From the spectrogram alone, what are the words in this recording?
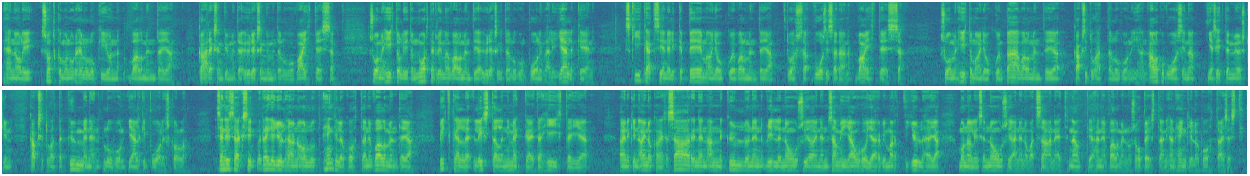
Hän oli Sotkamon urheilulukion valmentaja 80-90-luvun vaihteessa. Suomen hiihtoliiton nuorten ryhmän valmentaja 90-luvun puolivälin jälkeen. Skikatsien eli B-maajoukkueen valmentaja tuossa vuosisadan vaihteessa – Suomen hiihtomaajoukkueen päävalmentaja 2000-luvun ihan alkuvuosina ja sitten myöskin 2010-luvun jälkipuoliskolla. Sen lisäksi Reijo Jylhä on ollut henkilökohtainen valmentaja pitkälle listalle nimekkäitä hiihtäjiä, ainakin Aino-Kaisa Saarinen, Anne Kyllönen, Ville Nousiainen, Sami Jauhojärvi, Martti Jylhä ja Mona-Liisa Nousiainen ovat saaneet nauttia hänen valmennusopeistaan ihan henkilökohtaisesti.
